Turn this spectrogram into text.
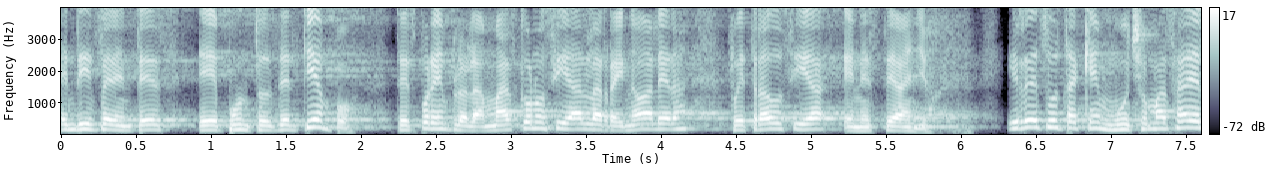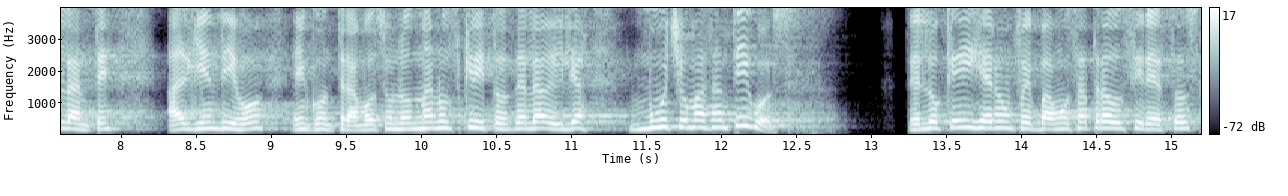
en diferentes eh, puntos del tiempo. Entonces, por ejemplo, la más conocida, la Reina Valera, fue traducida en este año. Y resulta que mucho más adelante alguien dijo, encontramos unos manuscritos de la Biblia mucho más antiguos. Entonces lo que dijeron fue vamos a traducir estos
